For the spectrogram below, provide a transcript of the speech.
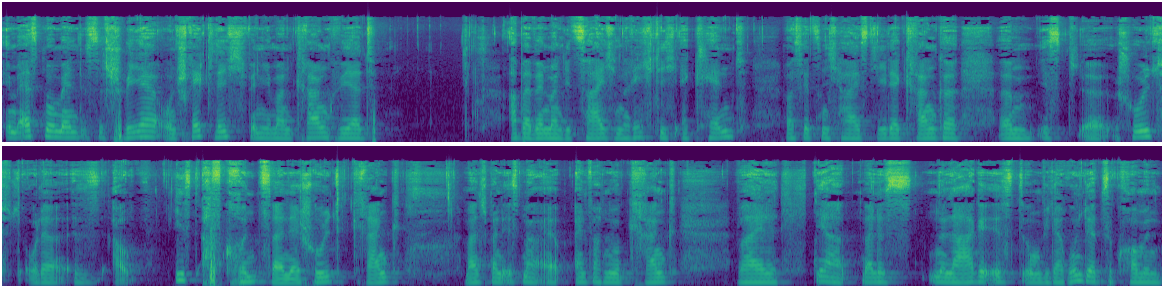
im ersten Moment ist es schwer und schrecklich, wenn jemand krank wird. Aber wenn man die Zeichen richtig erkennt, was jetzt nicht heißt, jeder Kranke ähm, ist äh, schuld oder ist, auf, ist aufgrund seiner Schuld krank. Manchmal ist man einfach nur krank, weil, ja, weil es eine Lage ist, um wieder runterzukommen,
